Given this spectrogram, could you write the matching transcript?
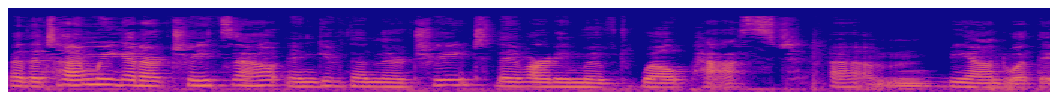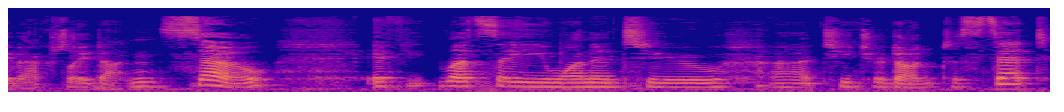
by the time we get our treats out and give them their treat, they've already moved well past um, beyond what they've actually done. So if let's say you wanted to uh, teach your dog to sit,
